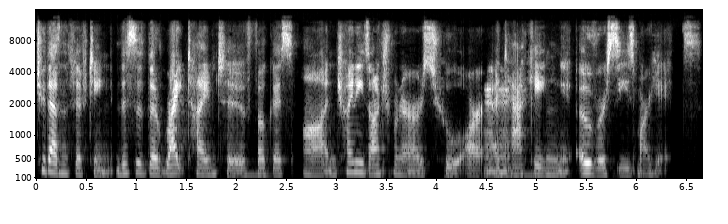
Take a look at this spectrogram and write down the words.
2015, this is the right time to focus on Chinese entrepreneurs who are mm-hmm. attacking overseas markets?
